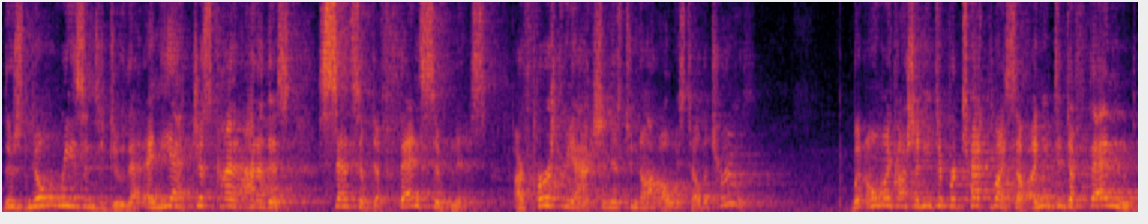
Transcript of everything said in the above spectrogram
There's no reason to do that. And yet, just kind of out of this sense of defensiveness, our first reaction is to not always tell the truth. But oh my gosh, I need to protect myself. I need to defend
